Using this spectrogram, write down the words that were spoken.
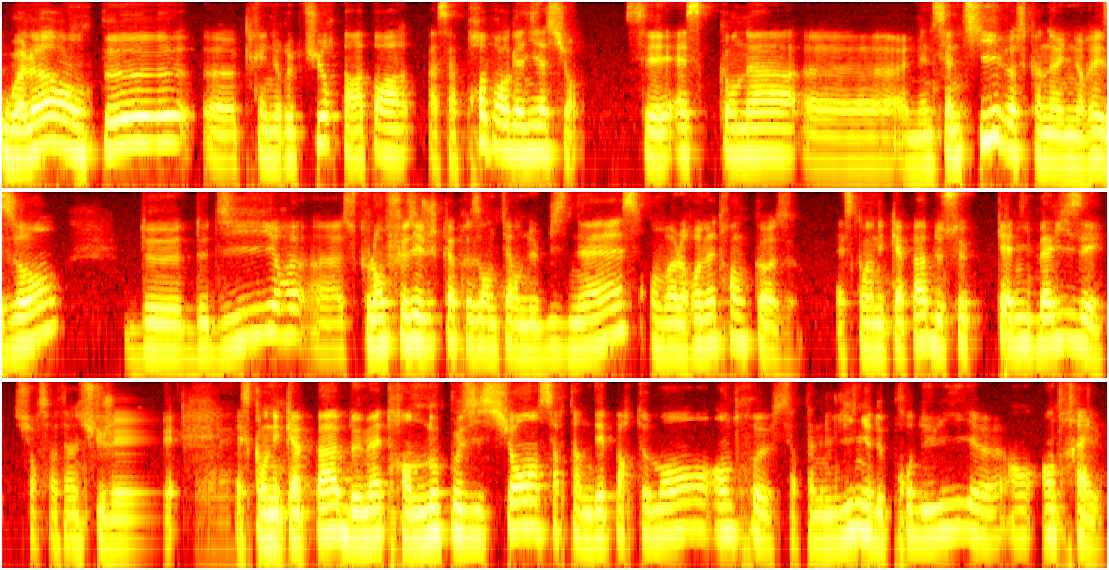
ou alors, on peut créer une rupture par rapport à sa propre organisation c'est est-ce qu'on a euh, un incentive, est-ce qu'on a une raison de, dire euh, ce que l'on faisait jusqu'à présent en termes de business, on va le remettre en cause? Est-ce qu'on est capable de se cannibaliser sur certains sujets? Est-ce qu'on est capable de mettre en opposition certains départements entre eux, certaines lignes de produits euh, entre elles?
